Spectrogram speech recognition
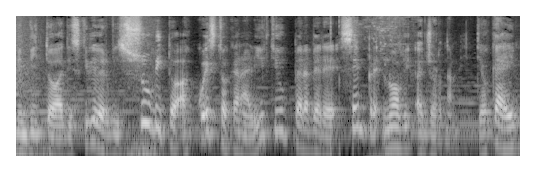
vi invito ad iscrivervi subito a questo canale YouTube per avere sempre nuovi aggiornamenti, ok?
